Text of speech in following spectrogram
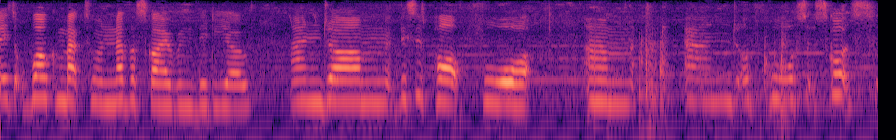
guys, welcome back to another Skyrim video. And um, this is part 4 um, and of course Scott's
